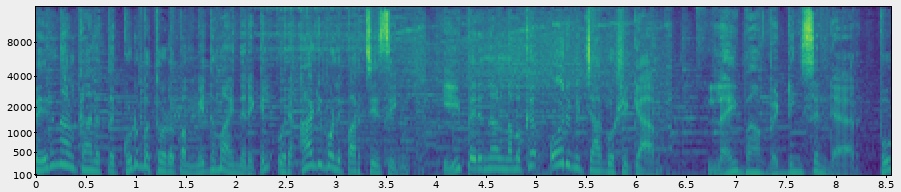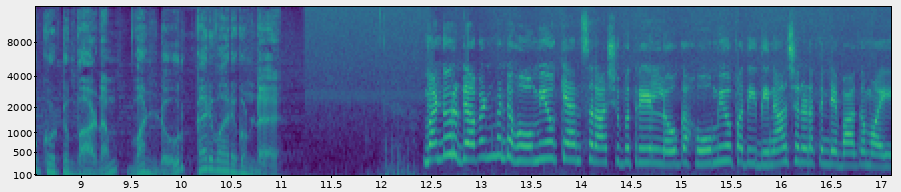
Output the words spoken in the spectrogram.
പെരുന്നാൾ കാലത്ത് കുടുംബത്തോടൊപ്പം മിതമായ നിരക്കിൽ ഒരു അടിപൊളി പർച്ചേസിംഗ് ഈ പെരുന്നാൾ നമുക്ക് ഒരുമിച്ച് ആഘോഷിക്കാം. Laiba wedding centre Pookkottumpadam Wandoor Karuvarakundu. Wandoor government homeo cancer ആശുപത്രിയിൽ ലോക ഹോമിയോപ്പതി ദിനാചരണത്തിന്റെ ഭാഗമായി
